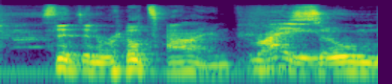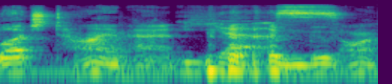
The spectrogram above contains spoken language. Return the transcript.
since in real time, Right. so much time had Yes. moved on.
